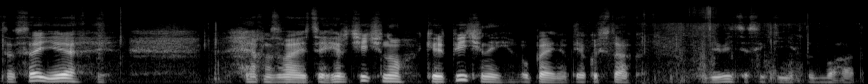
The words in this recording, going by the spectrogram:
Це все є, як називається, гірчично-кирпічний опеньок, якось так. Дивіться, скільки їх тут багато.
